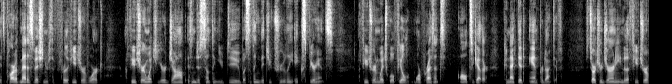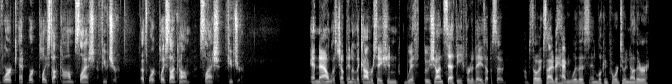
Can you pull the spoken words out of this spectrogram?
It's part of Meta's vision for the future of work, a future in which your job isn't just something you do, but something that you truly experience, a future in which we'll feel more present, all together, connected and productive. Start your journey into the future of work at workplace.com/future. That's workplace.com/future. And now let's jump into the conversation with Bhushan Sethi for today's episode. I'm so excited to have you with us and looking forward to another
